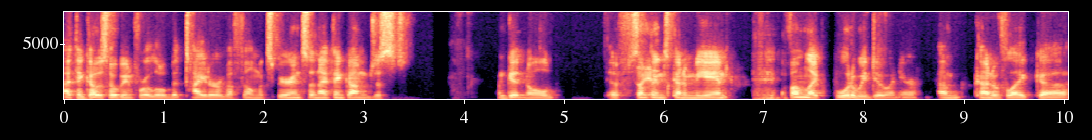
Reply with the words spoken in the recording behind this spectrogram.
I think I was hoping for a little bit tighter of a film experience, and I think I'm just I'm getting old. If something's kind of meandering, if I'm like, what are we doing here? I'm kind of like uh,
